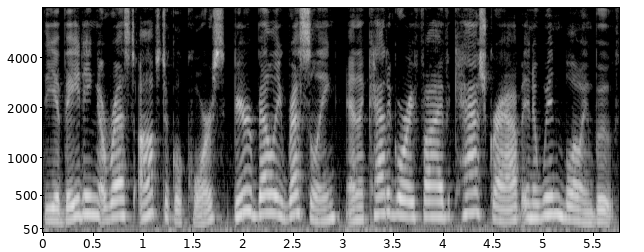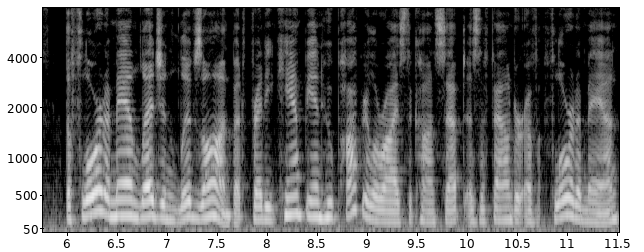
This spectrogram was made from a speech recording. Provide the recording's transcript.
the evading arrest obstacle course, beer belly wrestling, and a Category 5 cash grab in a wind blowing booth. The Florida Man legend lives on, but Freddie Campion, who popularized the concept as the founder of Florida Man,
